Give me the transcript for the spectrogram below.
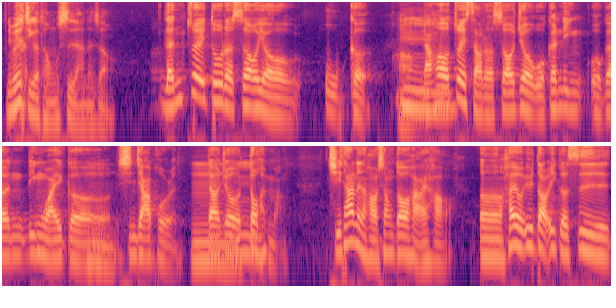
你们有几个同事啊？那时候人最多的时候有五个，然后最少的时候就我跟另我跟另外一个新加坡人，然后就都很忙，其他人好像都还好。呃，还有遇到一个是。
